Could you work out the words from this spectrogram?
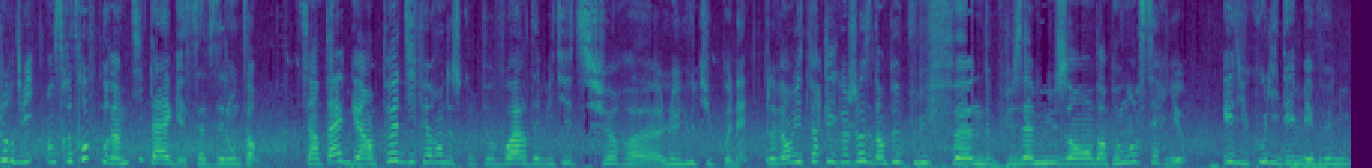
Aujourd'hui, on se retrouve pour un petit tag, ça faisait longtemps. C'est un tag un peu différent de ce qu'on peut voir d'habitude sur euh, le YouTube Poney. J'avais envie de faire quelque chose d'un peu plus fun, de plus amusant, d'un peu moins sérieux. Et du coup, l'idée m'est venue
